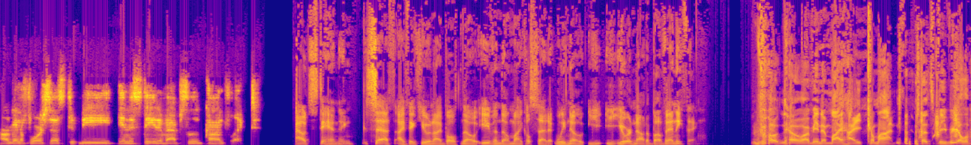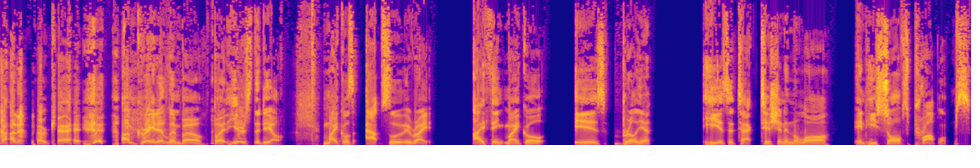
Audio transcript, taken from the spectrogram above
are going to force us to be in a state of absolute conflict. Outstanding, Seth. I think you and I both know, even though Michael said it, we know y- you're not above anything. Well, no, I mean, at my height, come on, let's be real about it. Okay. I'm great at limbo, but here's the deal. Michael's absolutely right. I think Michael is brilliant. He is a tactician in the law and he solves problems.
